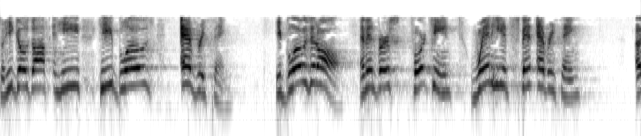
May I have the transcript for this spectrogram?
So he goes off and he, he blows everything. He blows it all. And then verse 14, when he had spent everything, a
